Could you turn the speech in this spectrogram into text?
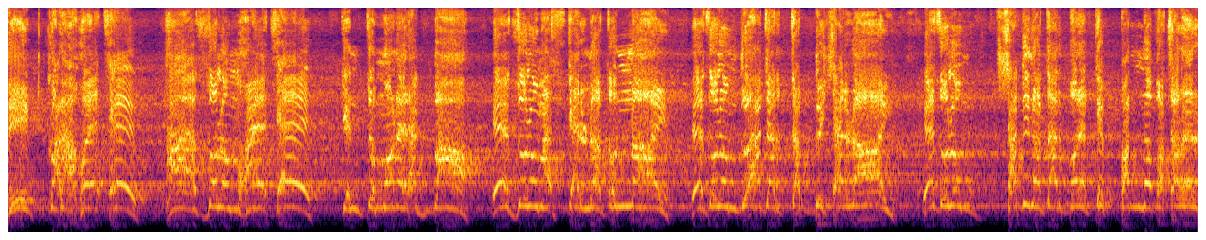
রিট করা হয়েছে। হ্যাঁ জুলুম হয়েছে। কিন্তু মনে রাখবা, এ জুলুম আজকের নতুন নয়। এ জুলুম দু হাজার চব্বিশের নয়। এ জুলুম স্বাধীনতার পরে তিপ্পান্ন বছরের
